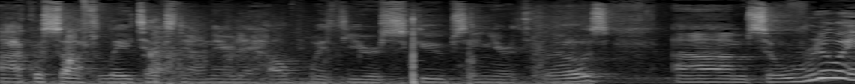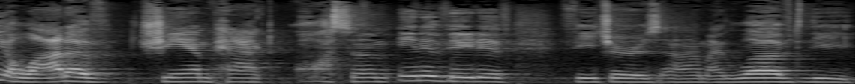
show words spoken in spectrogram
Aquasoft latex down there to help with your scoops and your throws. Um, so really a lot of jam-packed, awesome, innovative features. Um, I loved the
